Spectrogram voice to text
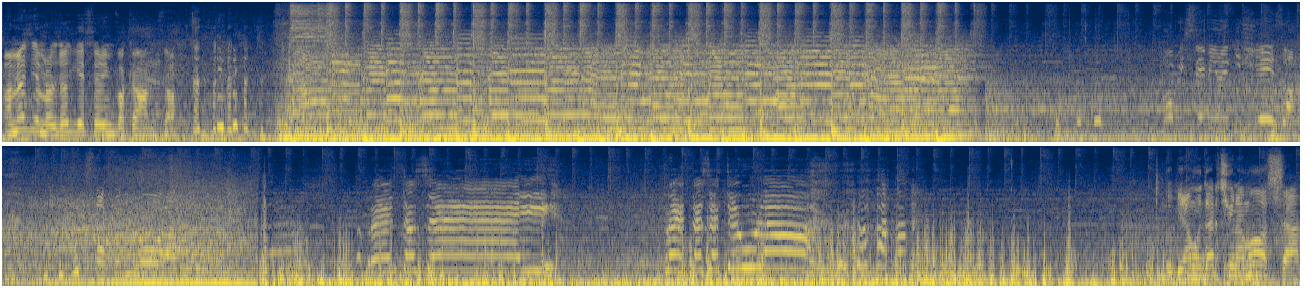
a me sembra già di essere in vacanza stacco di un'ora. 36 37 1 dobbiamo darci una mossa?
